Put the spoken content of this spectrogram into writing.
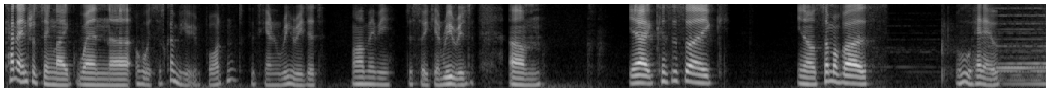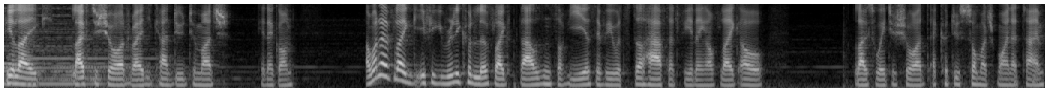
kind of interesting. Like when, uh, oh, is this gonna be important? Because you can reread it. Well, maybe just so you can reread. Um, yeah, because it's like, you know, some of us, ooh, hello, feel like life's too short, right? You can't do too much. Okay, they're gone. I wonder if like if you really could live like thousands of years, if you would still have that feeling of like, oh, life's way too short. I could do so much more in that time.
